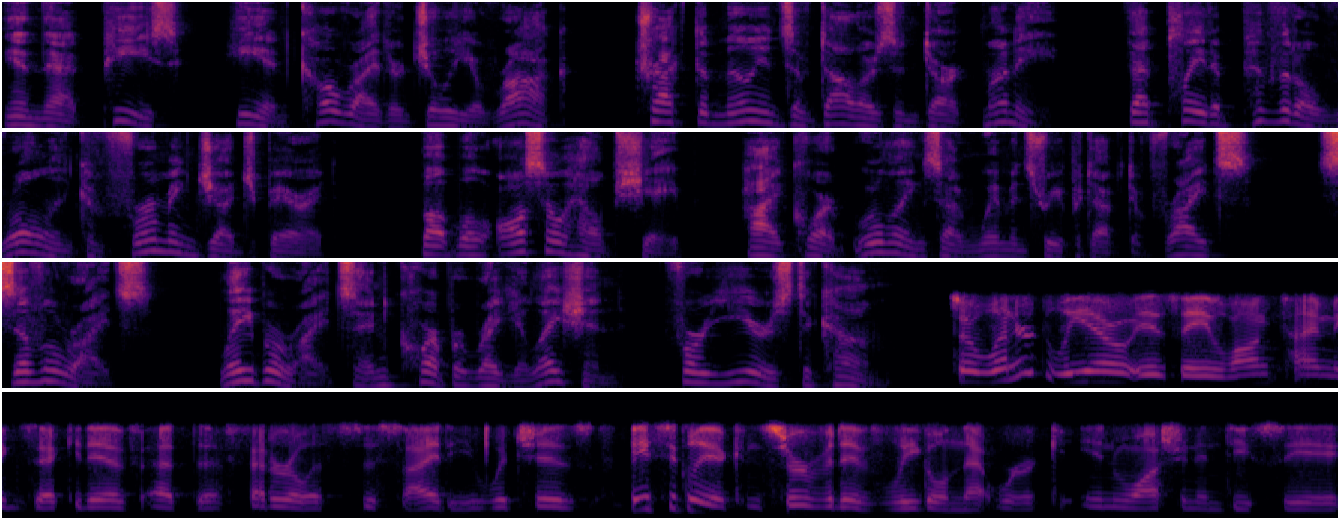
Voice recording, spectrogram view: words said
In that piece, he and co writer Julia Rock tracked the millions of dollars in dark money that played a pivotal role in confirming Judge Barrett, but will also help shape High Court rulings on women's reproductive rights, civil rights, labor rights, and corporate regulation for years to come. So, Leonard Leo is a longtime executive at the Federalist Society, which is basically a conservative legal network in Washington, D.C.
